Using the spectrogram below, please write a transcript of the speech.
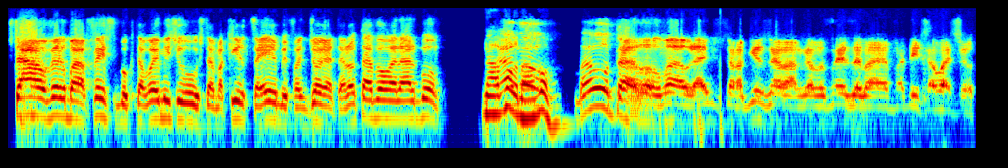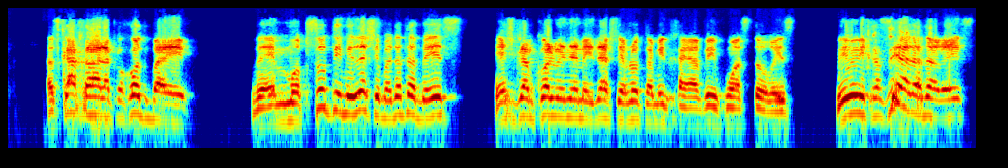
כשאתה עובר בפייסבוק, אתה רואה מישהו שאתה מכיר צעיר בפנג'ויה, אתה לא תעבור על האלבום? נעבור, נעבור. ברור תעבור, מה, אולי מישהו שאתה מכיר שם עכשיו עושה איזה פדיחה משהו. אז ככה הלקוחות באים, והם מבסוטים מזה שב database יש גם כל מיני מידע שהם לא תמיד חייבים, כמו ה stories, ואם הם נכנסים ל database,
